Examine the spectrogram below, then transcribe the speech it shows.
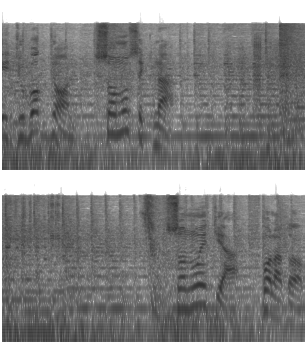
এই যুৱকজন চনু চিকনা। চনু এতিয়া পলাতক।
